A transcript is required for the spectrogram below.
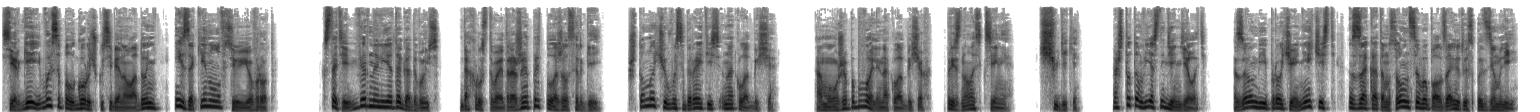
Сергей высыпал горочку себе на ладонь и закинул всю ее в рот. Кстати, верно ли я догадываюсь, дохрустывая дроже, предположил Сергей, что ночью вы собираетесь на кладбище. А мы уже побывали на кладбищах, призналась Ксения. Чудики. А что там в ясный день делать? Зомби и прочая нечисть с закатом солнца выползают из-под земли.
